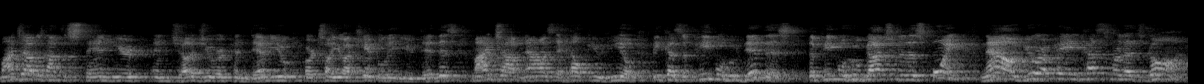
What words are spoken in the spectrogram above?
My job is not to stand here and judge you or condemn you or tell you, I can't believe you did this. My job now is to help you heal because the people who did this, the people who got you to this point, now you're a paying customer that's gone.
